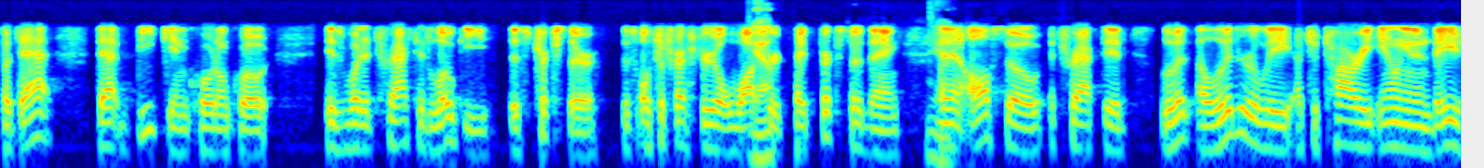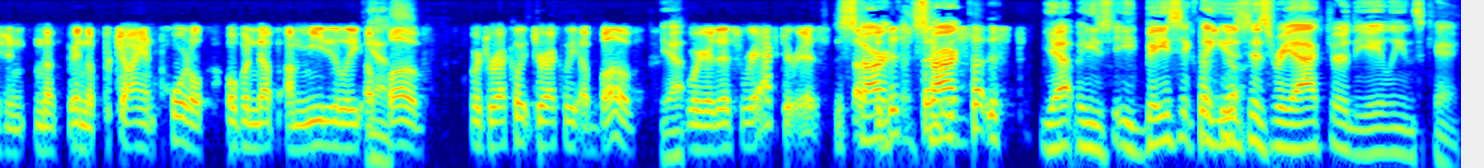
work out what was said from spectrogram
But that that beacon, quote unquote, is what attracted Loki, this trickster, this ultra-terrestrial watcher type trickster thing, Yeah. and then also attracted lit, uh, literally a Chitauri alien invasion in the, in the giant portal opened up immediately Yes. above or directly directly above Yeah. where this reactor is. Stark, This- Stark, this- this- yep, he's, he basically used his reactor, the aliens came.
